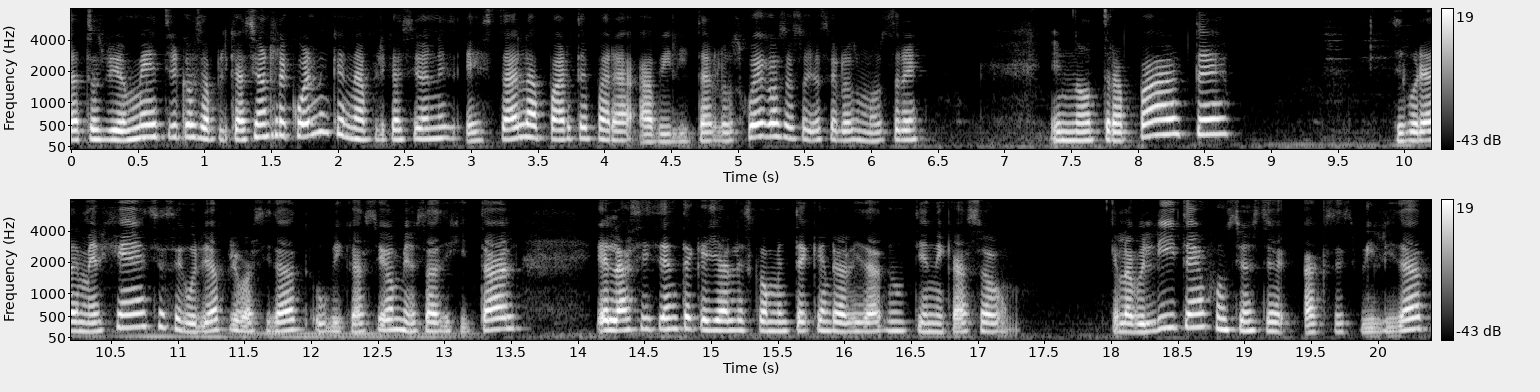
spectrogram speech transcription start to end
datos biométricos, aplicación. Recuerden que en aplicaciones está la parte para habilitar los juegos. Eso ya se los mostré en otra parte. Seguridad de emergencia, seguridad, privacidad, ubicación, bienestar digital. El asistente que ya les comenté que en realidad no tiene caso que lo habiliten, funciones de accesibilidad,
